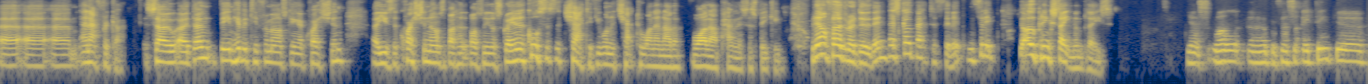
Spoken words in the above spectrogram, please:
uh, uh, um, and Africa. So uh, don't be inhibited from asking a question. Uh, use the question answer button at the bottom of your screen. And of course, there's the chat if you want to chat to one another while our panelists are speaking. Without further ado, then, let's go back to Filip. And Filip, your opening statement, please. Yes, well, uh, Professor, I think uh,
